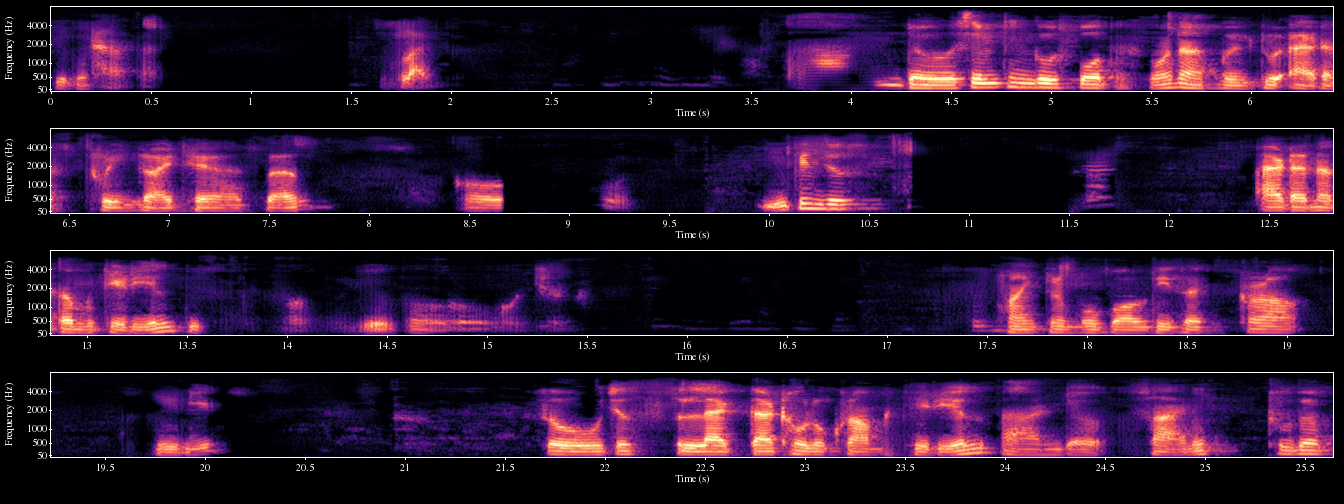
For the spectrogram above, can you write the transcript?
you can have that. Just like the same thing goes for this one. I'm going to add a string right here as well. You can just add another material. Trying to remove all these extra materials. So just select that hologram material and uh, assign it to the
